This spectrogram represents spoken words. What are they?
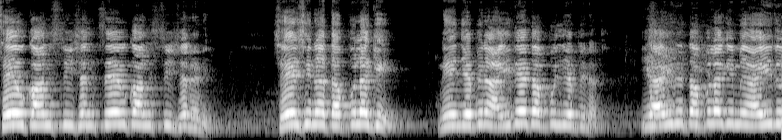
సేవ్ కాన్స్టిట్యూషన్ సేవ్ కాన్స్టిట్యూషన్ అని. చేసిన తప్పులకి నేను చెప్పిన ఐదే తప్పులు చెప్పిన. ఈ ఐదు తప్పులకి మీ ఐదు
